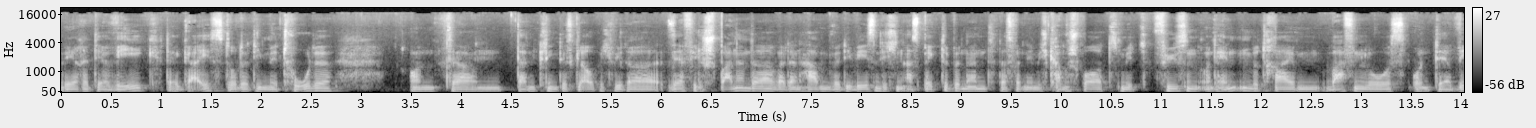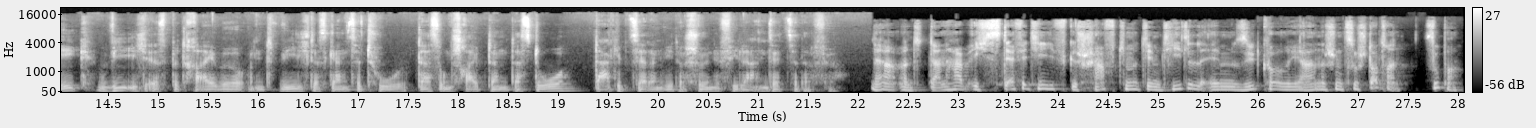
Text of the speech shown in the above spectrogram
wäre der Weg, der Geist oder die Methode. Und ähm, dann klingt es, glaube ich, wieder sehr viel spannender, weil dann haben wir die wesentlichen Aspekte benannt, dass wir nämlich Kampfsport mit Füßen und Händen betreiben, waffenlos. Und der Weg, wie ich es betreibe und wie ich das Ganze tue, das umschreibt dann das Do. Da gibt's ja dann wieder schöne viele Ansätze dafür. Ja, und dann habe ich es definitiv geschafft, mit dem Titel im Südkoreanischen zu stottern. Super.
